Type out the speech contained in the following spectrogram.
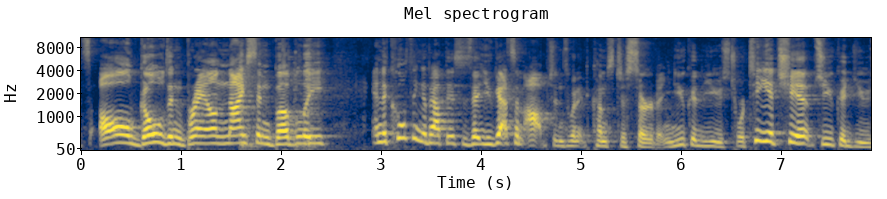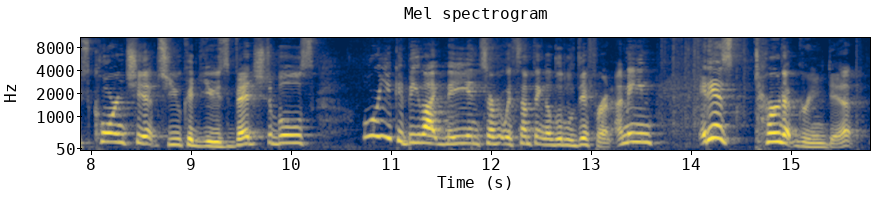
It's all golden brown, nice and bubbly. And the cool thing about this is that you've got some options when it comes to serving. You could use tortilla chips, you could use corn chips, you could use vegetables, or you could be like me and serve it with something a little different. I mean, it is turnip green dip,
